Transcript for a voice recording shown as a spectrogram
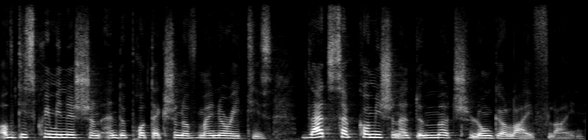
of discrimination and the protection of minorities. That subcommission had a much longer lifeline.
